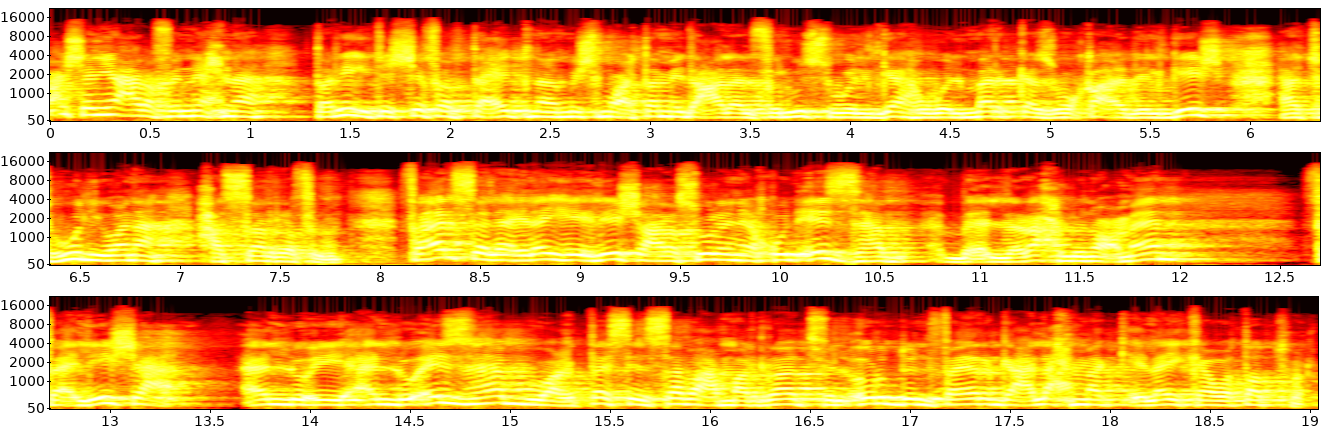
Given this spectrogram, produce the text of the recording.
وعشان يعرف إن إحنا طريقة الشفاء بتاعتنا مش معتمدة على الفلوس والجاه والمركز وقائد الجيش. هاتهولي وأنا هتصرف فأرسل إليه إليشع رسولا يقول اذهب اللي راح له نعمان. فإليشع قال له إيه؟ قال له اذهب واغتسل سبع مرات في الأردن فيرجع لحمك إليك وتطهر.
